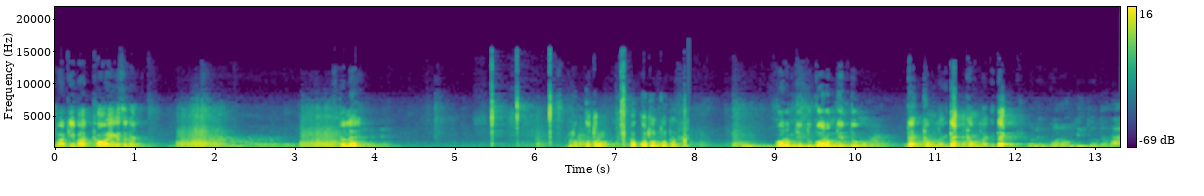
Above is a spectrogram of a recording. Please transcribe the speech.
তোমার কি ভাত খাওয়া হয়ে গেছে না? তাহলে? কতল কতল কতল? গরম কিন্তু গরম কিন্তু। দেখ কেমন লাগে দেখ কেমন লাগে দেখ। গরম কিন্তু দাদা।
